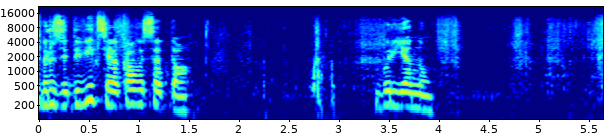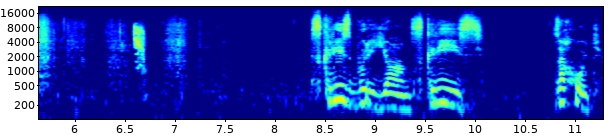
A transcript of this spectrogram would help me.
Друзі, дивіться, яка висота. Бур'яну. Скрізь бур'ян, скрізь. Заходь.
